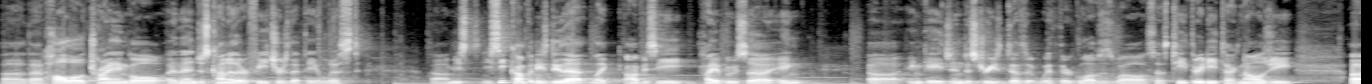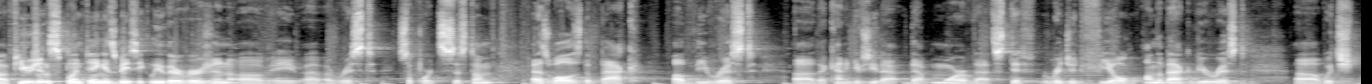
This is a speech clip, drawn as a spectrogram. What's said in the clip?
Uh, that hollow triangle, and then just kind of their features that they list. Um, you, you, see companies do that, like obviously Hayabusa, in, uh, Engage Industries does it with their gloves as well. It says T3D technology. Uh, Fusion splinting is basically their version of a, a, wrist support system, as well as the back of the wrist. Uh, that kind of gives you that, that more of that stiff, rigid feel on the back of your wrist, uh, which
